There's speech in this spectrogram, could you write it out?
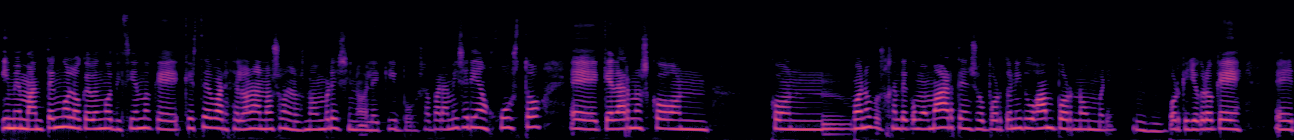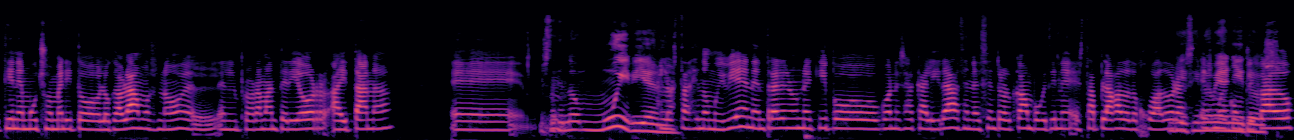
y me mantengo en lo que vengo diciendo, que, que este Barcelona no son los nombres, sino el equipo. O sea, para mí sería injusto eh, quedarnos con, con, bueno, pues gente como Martens o Portón y Dugan por nombre porque yo creo que eh, tiene mucho mérito lo que hablábamos, ¿no? El- en el programa anterior, Aitana eh, Lo está haciendo muy bien. lo está haciendo muy bien. Entrar en un equipo con esa calidad en el centro del campo que tiene está plagado de jugadoras es 19 muy añitos. complicado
